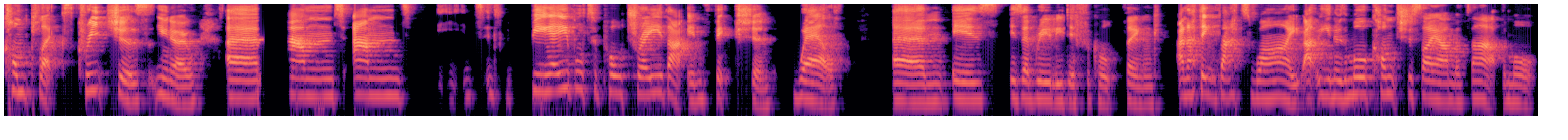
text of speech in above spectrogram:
complex creatures, you know, um, and and being able to portray that in fiction well um, is is a really difficult thing, and I think that's why uh, you know the more conscious I am of that, the more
